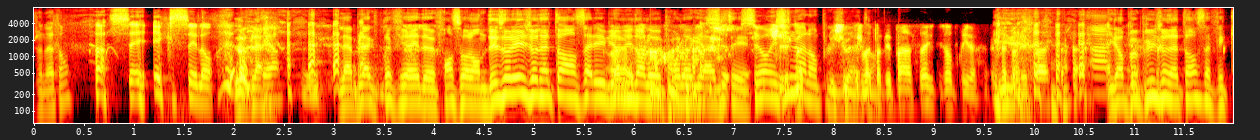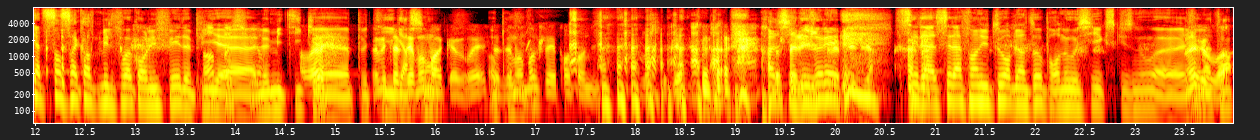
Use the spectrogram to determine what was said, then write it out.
Jonathan Ah, c'est excellent. la blague, la blague préférée de François Hollande. Désolé, Jonathan. Salut, bienvenue dans le prologue RMC. C'est original en plus. Je, Jonathan. m'attendais pas à ça, j'étais surpris là. Je m'attendais pas. Il en peut plus, Jonathan. Ça fait 450 000 fois qu'on lui fait depuis Oh, euh, le mythique Ah ouais. euh, Ouais, mais petit ça garçon. moment, même, ouais, ça au faisait un moment que je l'avais pas entendu. Ah, je suis désolé. C'est la, fin du tour bientôt pour nous aussi. Excuse-nous, euh, Jonathan.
